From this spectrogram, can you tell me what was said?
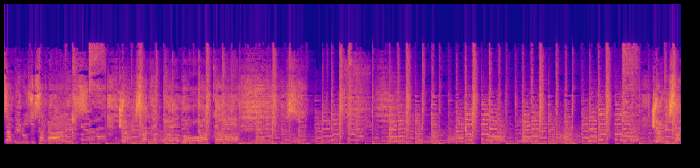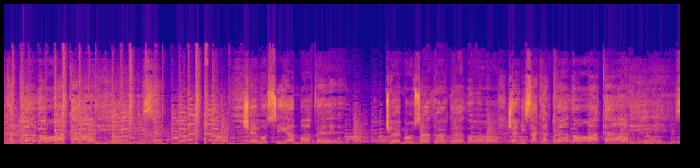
ასეთი ცაპირუზი სად არის ჩემი საქართველო აქ არის. ჩემი საქართველო აქ არის. ჩემო სიამაყე ჩემო სადარდელო ჩემი საქართველო აქ არის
